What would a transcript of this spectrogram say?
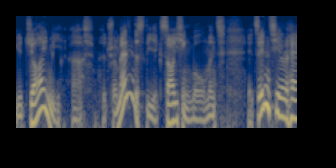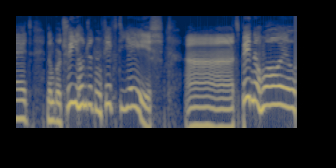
you join me at a tremendously exciting moment. It's into your head, number 358. Uh, it's been a while,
